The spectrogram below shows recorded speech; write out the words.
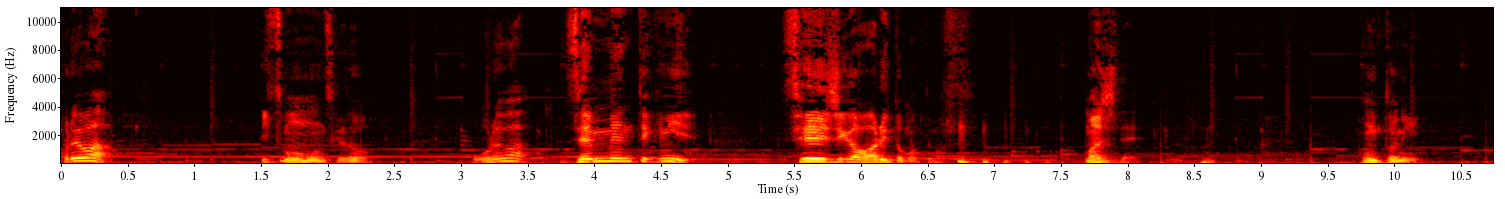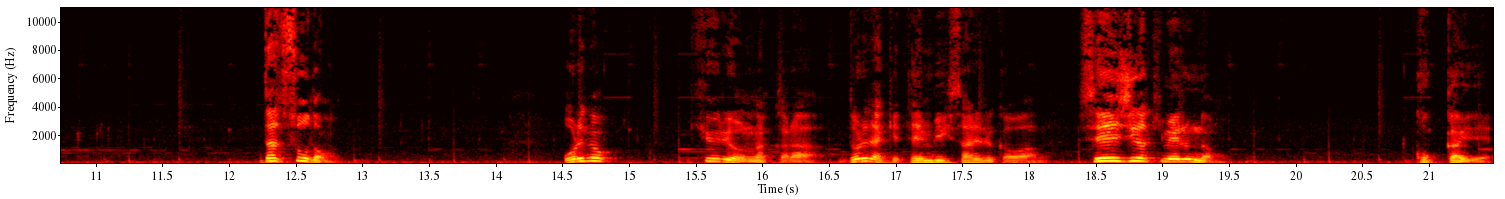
これはいつも思うんですけど俺は全面的に政治が悪いと思ってます。マジで。本当に。だってそうだもん。俺の給料の中からどれだけ天引きされるかは政治が決めるんだもん。国会で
